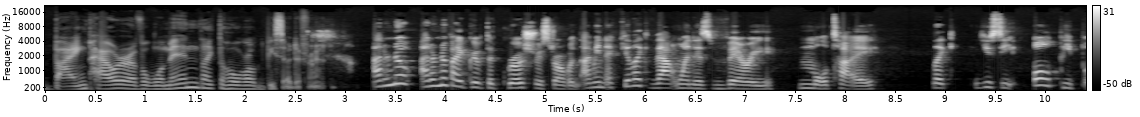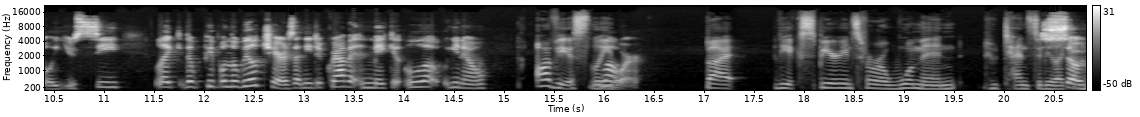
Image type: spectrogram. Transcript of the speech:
buying power of a woman, like the whole world would be so different. I don't know I don't know if I agree with the grocery store one. I mean, I feel like that one is very multi like you see old people, you see like the people in the wheelchairs that need to grab it and make it low, you know, Obviously, lower. but the experience for a woman who tends to be like So mom.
